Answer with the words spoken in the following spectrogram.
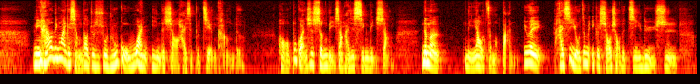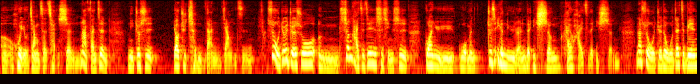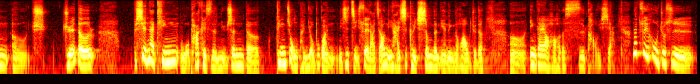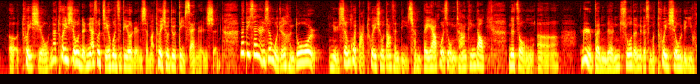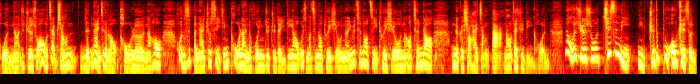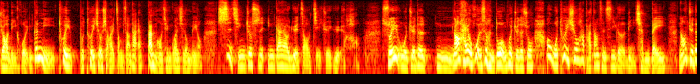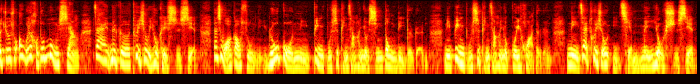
你还要另外一个想到，就是说，如果万一你的小孩是不健康的，齁，不管是生理上还是心理上，那么你要怎么办？因为还是有这么一个小小的几率是呃会有这样子的产生。那反正你就是。要去承担这样子，所以我就会觉得说，嗯，生孩子这件事情是关于我们就是一个女人的一生，还有孩子的一生。那所以我觉得我在这边，呃，觉得现在听我 Podcast 的女生的听众朋友，不管你是几岁啦，只要你还是可以生的年龄的话，我觉得，呃，应该要好好的思考一下。那最后就是。呃，退休，那退休的人家说结婚是第二人生嘛，退休就第三人生。那第三人生，我觉得很多女生会把退休当成里程碑啊，或者是我们常常听到那种呃。日本人说的那个什么退休离婚啊，就觉得说哦，我再也不想忍耐你这个老头了。然后或者是本来就是已经破烂的婚姻，就觉得一定要为什么要撑到退休呢？因为撑到自己退休，然后撑到那个小孩长大，然后再去离婚。那我就觉得说，其实你你觉得不 OK 的时候，你就要离婚，跟你退不退休，小孩长不长大，半毛钱关系都没有。事情就是应该要越早解决越好。所以我觉得，嗯，然后还有，或者是很多人会觉得说，哦，我退休，他把它当成是一个里程碑，然后觉得就是说，哦，我有好多梦想在那个退休以后可以实现。但是我要告诉你，如果你并不是平常很有行动力的人，你并不是平常很有规划的人，你在退休以前没有实现，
